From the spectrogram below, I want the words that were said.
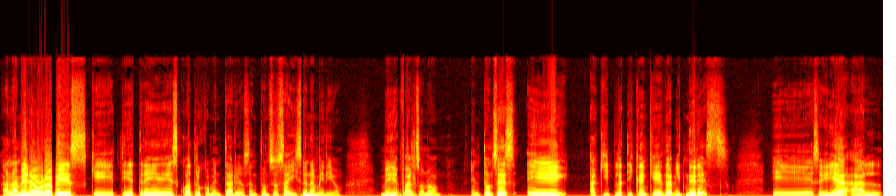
a la mera hora ves que tiene 3, 4 comentarios. Entonces ahí suena medio, medio falso, ¿no? Entonces, aquí platican que David Neres se iría al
